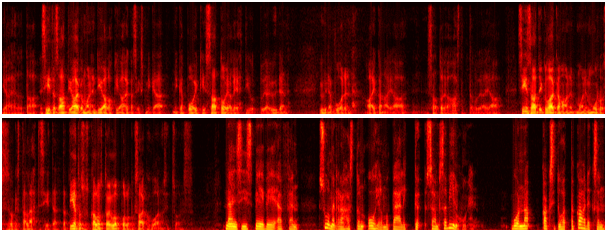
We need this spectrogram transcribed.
ja, ja tota, siitä saatiin aikamoinen dialogi aikaiseksi, mikä, mikä poiki satoja lehtijuttuja yhden, yhden vuoden aikana ja satoja haastatteluja ja siinä saatiin kyllä aikamoinen murros se oikeastaan lähti siitä, että tietoisuus kalusta oli loppujen lopuksi aika huono sitten Suomessa. Näin siis WWFn Suomen rahaston ohjelmapäällikkö Samsa Vilhunen. Vuonna 2008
